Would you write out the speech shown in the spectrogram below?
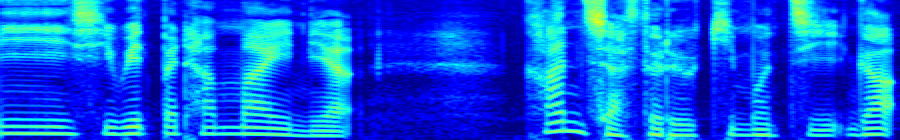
มีชีวิตไปทำไมเนี่ย感謝する気持ちが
